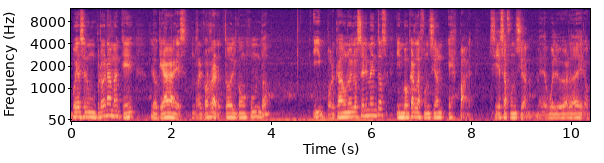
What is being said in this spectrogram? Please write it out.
voy a hacer un programa que lo que haga es recorrer todo el conjunto y por cada uno de los elementos invocar la función spar. Si esa función me devuelve verdadero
